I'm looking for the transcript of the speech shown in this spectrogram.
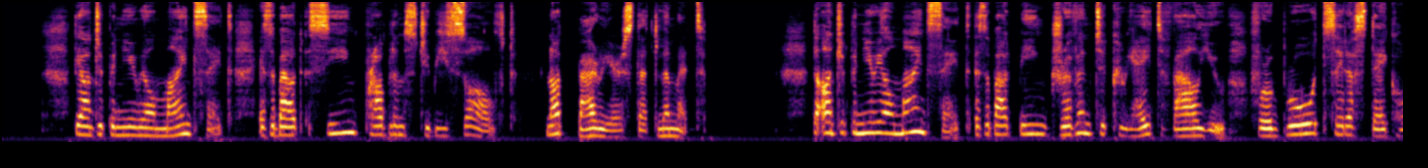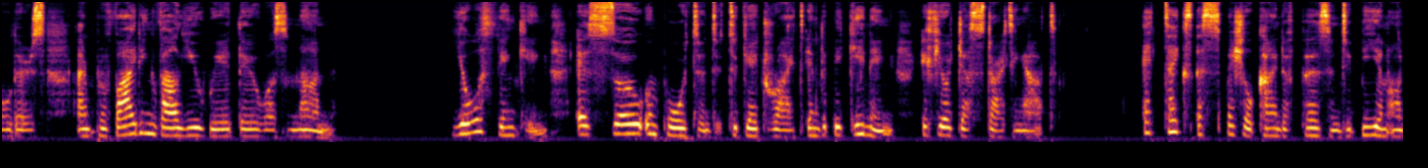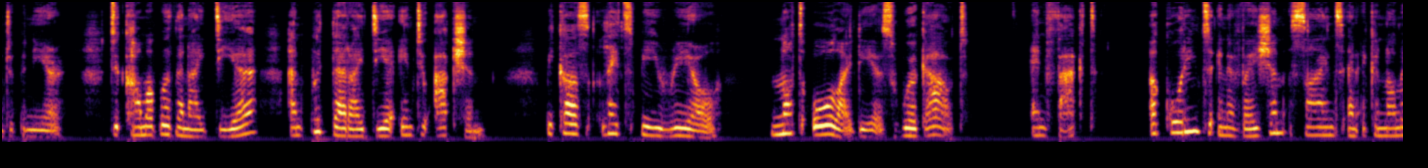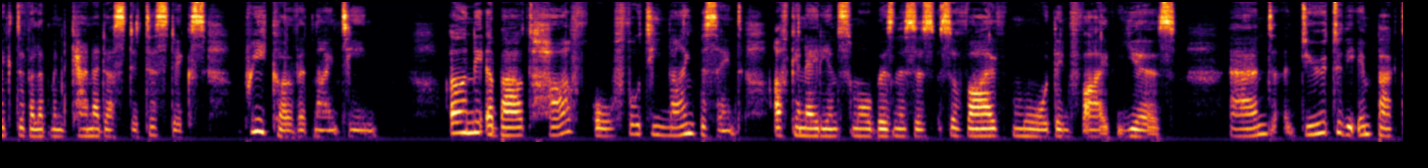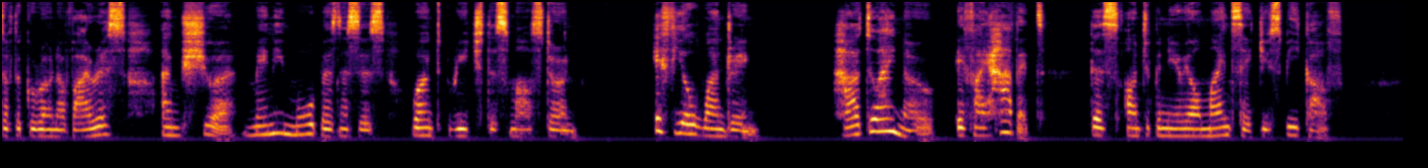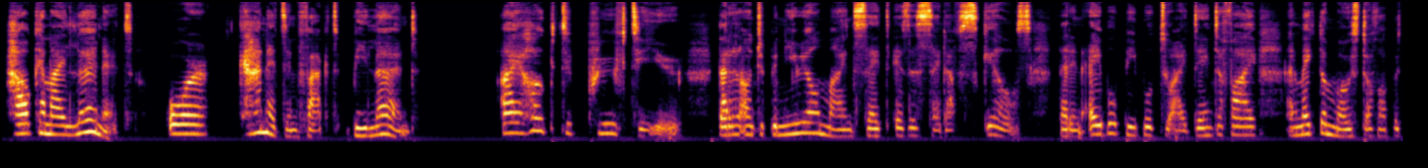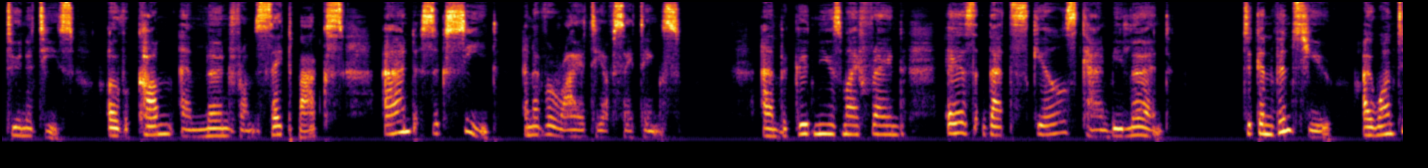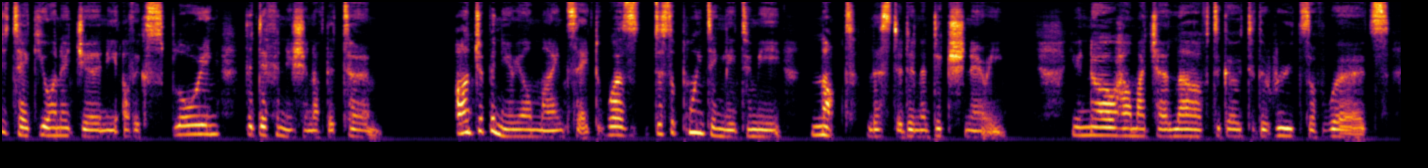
The entrepreneurial mindset is about seeing problems to be solved, not barriers that limit. The entrepreneurial mindset is about being driven to create value for a broad set of stakeholders and providing value where there was none. Your thinking is so important to get right in the beginning if you're just starting out. It takes a special kind of person to be an entrepreneur, to come up with an idea and put that idea into action. Because let's be real, not all ideas work out. In fact, according to Innovation, Science and Economic Development Canada statistics pre COVID 19, only about half or 49% of Canadian small businesses survive more than five years. And due to the impact of the coronavirus, I'm sure many more businesses won't reach this milestone. If you're wondering, how do I know if I have it, this entrepreneurial mindset you speak of? How can I learn it? Or can it in fact be learned? I hope to prove to you that an entrepreneurial mindset is a set of skills that enable people to identify and make the most of opportunities, overcome and learn from setbacks, and succeed in a variety of settings. And the good news, my friend, is that skills can be learned. To convince you, I want to take you on a journey of exploring the definition of the term entrepreneurial mindset was disappointingly to me not listed in a dictionary. You know how much I love to go to the roots of words.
